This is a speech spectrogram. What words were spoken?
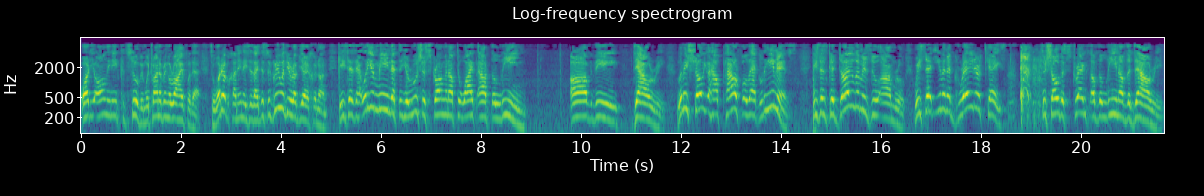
or do you only need ksuvim? We're trying to bring a raya for that. So what Rabbi Chanina, he says, I disagree with you, Rabbi Yechanan. He says, what do you mean that the Yerusha is strong enough to wipe out the lien of the dowry? Let me show you how powerful that lien is. He says, Gedolim izu amru. We said even a greater case to show the strength of the lien of the dowry.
